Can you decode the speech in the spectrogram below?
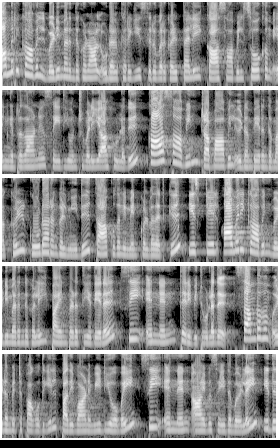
அமெரிக்காவில் வெடிமருந்துகளால் உடல் கருகி சிறுவர்கள் பலி காசாவில் சோகம் என்கின்றதான செய்தி ஒன்று வெளியாகியுள்ளது. காசாவின் ரபாவில் இடம்பெயர்ந்த மக்கள் கூடாரங்கள் மீது தாக்குதலை மேற்கொள்வதற்கு இஸ்ரேல் அமெரிக்காவின் வெடிமருந்துகளை பயன்படுத்தியது என சிஎன்என் தெரிவித்துள்ளது. சம்பவம் இடம்பெற்ற பகுதியில் பதிவான வீடியோவை சிஎன்என் ஆய்வு செய்த வேளை இது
